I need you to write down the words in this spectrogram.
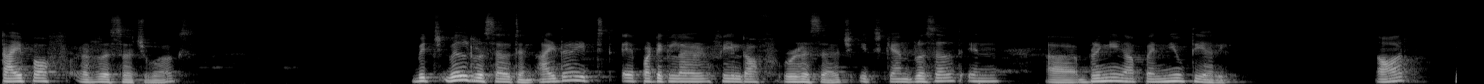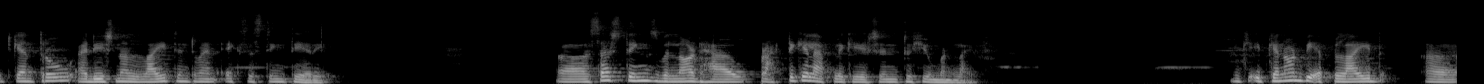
type of research works which will result in either it a particular field of research it can result in uh, bringing up a new theory or it can throw additional light into an existing theory. Uh, such things will not have practical application to human life it cannot be applied uh,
